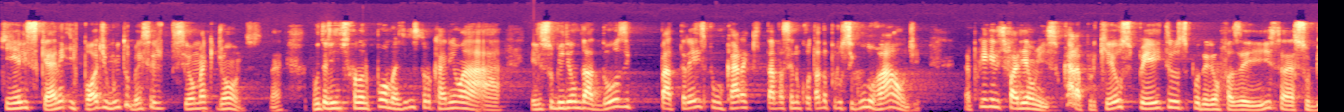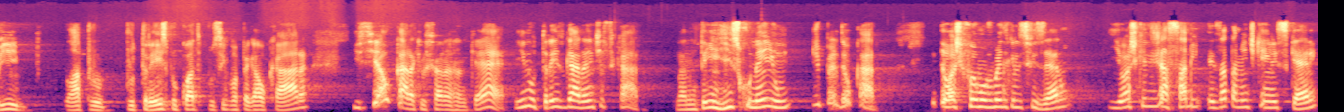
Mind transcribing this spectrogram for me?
quem eles querem e pode muito bem ser, ser o Mac Jones, né? Muita gente falando, pô, mas eles trocariam a, a eles subiriam da 12 para 3 para um cara que estava sendo cotado para o segundo round. É por que, que, eles fariam isso? Cara, porque os Patriots poderiam fazer isso, né? Subir lá pro, pro 3, pro 4, pro 5 para pegar o cara. E se é o cara que o Shanahan quer, e no 3 garante esse cara. Né? Não tem risco nenhum de perder o cara. Então acho que foi o movimento que eles fizeram e eu acho que eles já sabem exatamente quem eles querem,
